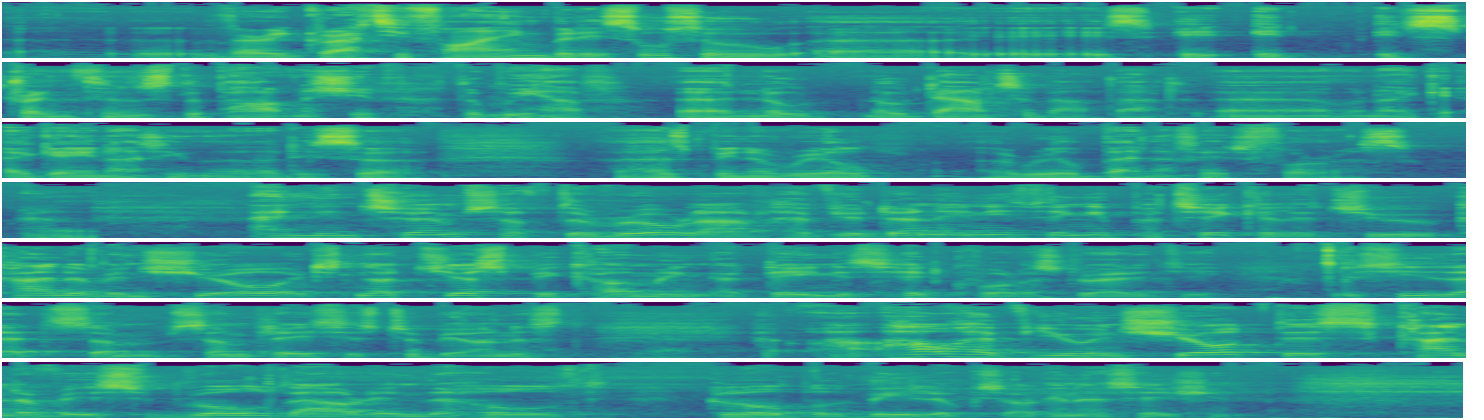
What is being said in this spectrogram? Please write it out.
very gratifying, but it's also uh, it's, it, it it strengthens the partnership that we have. Uh, no no doubt about that. Um, and I, again, I think that that is a has been a real a real benefit for us. And in terms of the rollout, have you done anything in particular to kind of ensure it's not just becoming a Danish headquarter strategy? We see that some some places, to be honest. H- How have you ensured this kind of is rolled out in the whole global Velux organization?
